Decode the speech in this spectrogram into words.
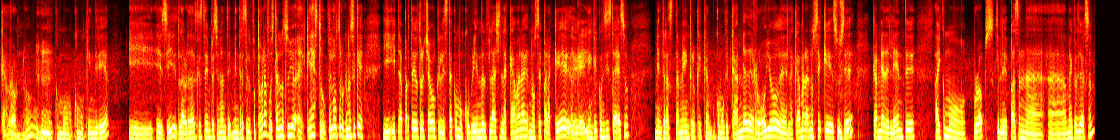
cabrón, ¿no? Como, como quien diría. Y, y sí, la verdad es que está impresionante. Mientras el fotógrafo está en lo suyo, eh, ¿qué esto? ¿Qué lo otro? Que no sé qué. Y, y te- aparte hay otro chavo que le está como cubriendo el flash la cámara, no sé para qué, eh, en qué consiste eso. Mientras también creo que como que cambia de rollo de la cámara, no sé qué sucede, cambia de lente. Hay como props que le pasan a, a Michael Jackson.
